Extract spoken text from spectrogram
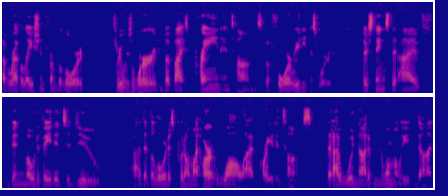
of revelation from the Lord through His Word, but by praying in tongues before reading His Word. There's things that I've been motivated to do uh, that the Lord has put on my heart while I've prayed in tongues that I would not have normally done.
